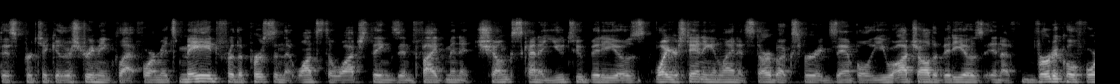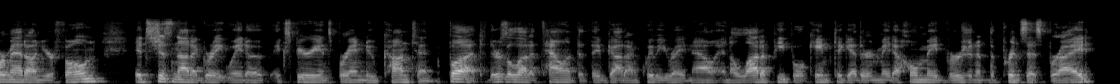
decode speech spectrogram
this particular streaming platform. It's made for the person that wants to watch things in five minute chunks, kind of YouTube videos. While you're standing in line at Starbucks, for example, you watch all the videos in a vertical format on your phone. It's just not a great way to experience brand new content. But there's a lot of talent that they've got on Quibi right now, and a lot of people came together and made a homemade version of The Princess Bride.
